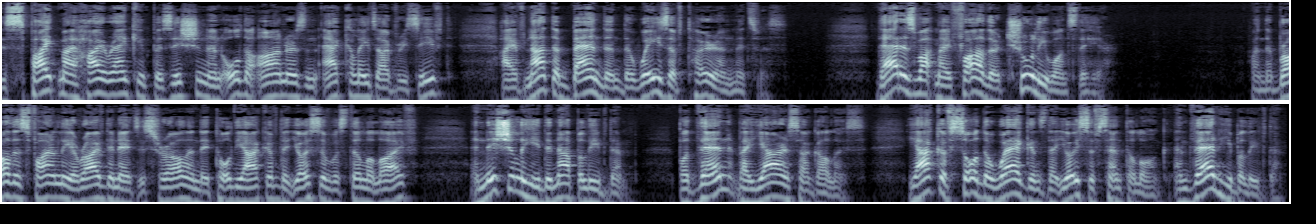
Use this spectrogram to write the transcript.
Despite my high ranking position and all the honors and accolades I've received, I have not abandoned the ways of Torah and mitzvahs. That is what my father truly wants to hear. When the brothers finally arrived in Eretz Israel and they told Yaakov that Yosef was still alive, initially he did not believe them. But then, by Yaris Agalos, Yaakov saw the wagons that Yosef sent along, and then he believed them.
